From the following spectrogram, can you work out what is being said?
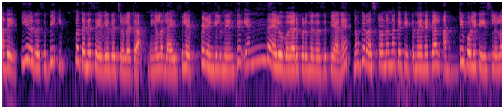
അതെ ഈ ഒരു റെസിപ്പി ഇപ്പൊ തന്നെ സേവ് ചെയ്ത് വെച്ചോളൂ കേട്ടോ. നിങ്ങളുടെ ലൈഫിൽ എപ്പോഴെങ്കിലും നിങ്ങൾക്ക് എന്തായാലും ഉപകാരപ്പെടുന്ന റെസിപ്പിയാണ് നമുക്ക് റെസ്റ്റോറന്റിൽ നിന്നൊക്കെ കിട്ടുന്നതിനേക്കാൾ അടിപൊളി ടേസ്റ്റിലുള്ള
